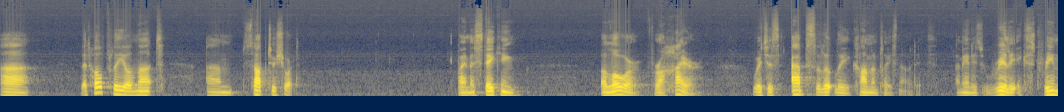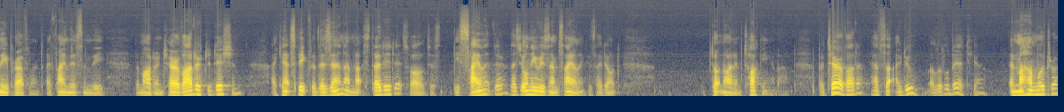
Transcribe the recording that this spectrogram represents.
Uh, that hopefully you'll not um, stop too short by mistaking a lower for a higher, which is absolutely commonplace nowadays. I mean, it's really extremely prevalent. I find this in the, the modern Theravada tradition. I can't speak for the Zen. I've not studied it, so I'll just be silent there. That's the only reason I'm silent, because I don't, don't know what I'm talking about. But Theravada, have some, I do a little bit, yeah. And Mahamudra,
